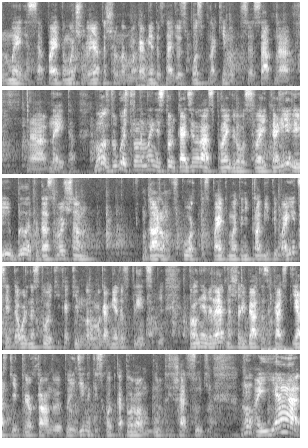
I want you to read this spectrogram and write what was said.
Мэниса. Поэтому очень вероятно, что Нурмагомедов найдет способ накинуть саб на э, Нейта. Но, с другой стороны, Мэннис только один раз проигрывал в своей карьере, и был это досрочным ударом в корпус. Поэтому это не пробитый боец и довольно стойкий, каким Нурмагомедов в принципе. Вполне вероятно, что ребята закатят яркий трехраундовый поединок, исход которого будут решать судьи. Ну, а я,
